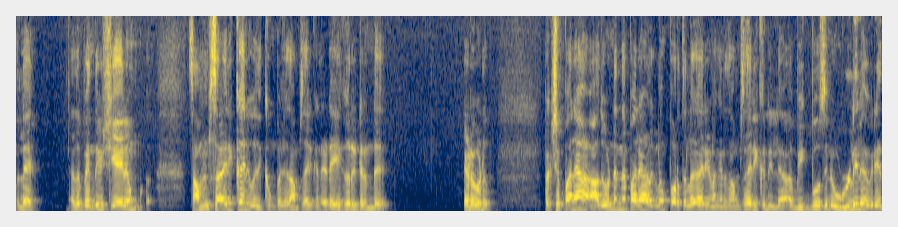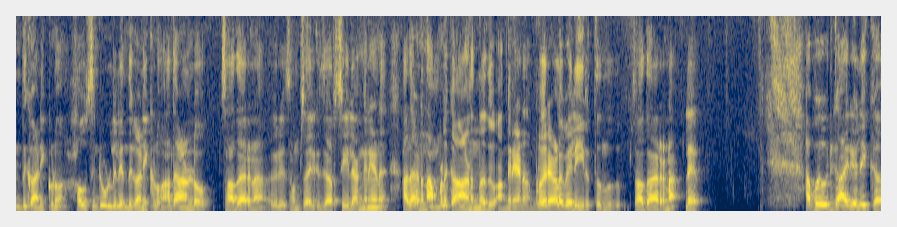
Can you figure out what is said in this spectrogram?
അല്ലേ? അതിപ്പോൾ എന്ത് വിഷയമായാലും സംസാരിക്കാൻ അനുവദിക്കും. പക്ഷേ സംസാരിക്കാൻ ഇടയിൽ കയറിയിട്ടുണ്ട് ഇടപെടും. പക്ഷെ പല അതുകൊണ്ട് തന്നെ പല ആളുകളും പുറത്തുള്ള കാര്യങ്ങൾ അങ്ങനെ സംസാരിക്കലില്ല. ബിഗ് ബോസിന്റെ ഉള്ളിൽ അവർ എന്ത് കാണിക്കണോ ഹൗസിന്റെ ഉള്ളിൽ എന്ത് കാണിക്കണോ അതാണല്ലോ സാധാരണ അവർ സംസാരിക്കുന്ന ചർച്ചയിൽ. അങ്ങനെയാണ് അതാണ് നമ്മൾ കാണുന്നതും. അങ്ങനെയാണ് നമ്മൾ ഒരാളെ വിലയിരുത്തുന്നതും സാധാരണ അല്ലേ? അപ്പോൾ ഒരു കാര്യം കാര്യത്തിലേക്ക്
